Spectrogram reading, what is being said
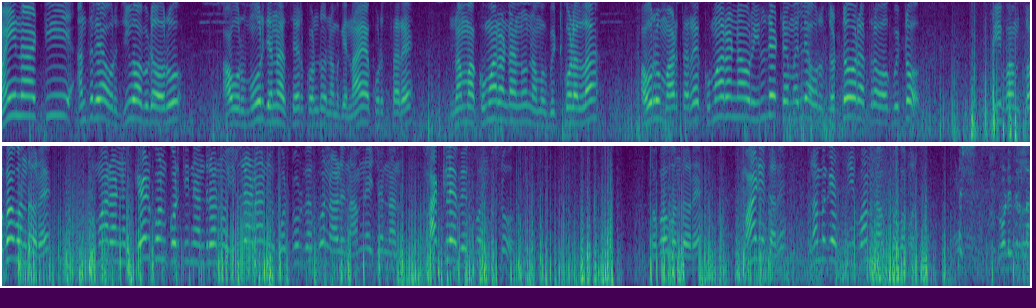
ಮೈನಾರ್ಟಿ ಅಂದರೆ ಅವ್ರ ಜೀವ ಬಿಡೋರು. ಅವರು ಮೂರು ಜನ ಸೇರಿಕೊಂಡು ನಮಗೆ ನ್ಯಾಯ ಕೊಡಿಸ್ತಾರೆ. ನಮ್ಮ ಕುಮಾರಣ್ಣನು ನಮಗೆ ಬಿಟ್ಕೊಳ್ಳಲ್ಲ ಅವರು ಮಾಡ್ತಾರೆ. ಕುಮಾರಣ್ಣ ಅವರು ಇಲ್ಲದೆ ಟೈಮಲ್ಲಿ ಅವರು ದೊಡ್ಡವ್ರ ಹತ್ರ ಹೋಗ್ಬಿಟ್ಟು ಬಿ ಫಾರ್ಮ್ ತೊಗೊಬಂದವ್ರೆ ಕುಮಾರಣ್ಣ ಕೇಳ್ಕೊಂಡು ಕೊಡ್ತೀನಿ ಅಂದ್ರೂ ಇಲ್ಲಣ್ಣ, ನೀವು ಕೊಟ್ಬಿಡ್ಬೇಕು, ನಾಳೆ ನಾಮಿನೇಷನ್ ನಾನು ಹಾಕಲೇಬೇಕು ಅಂದ್ಬಿಟ್ಟು ತೊಗೊಬಂದವ್ರೆ ಮಾಡಿದ್ದಾರೆ. ನಮಗೆ ಸಿ ಫಾರ್ಮ್ ನಾವು ತೊಗೊಬಂದ್ರೆ ನೋಡಿದ್ರಲ್ಲ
